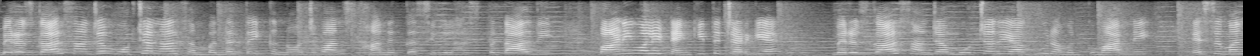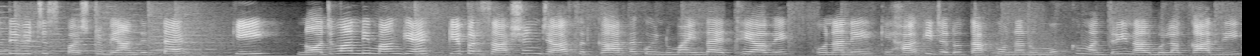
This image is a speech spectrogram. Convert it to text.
ਬੇਰੋਜ਼ਗਾਰ ਸਾਂਝਾ ਮੋਰਚਾ ਨਾਲ ਸੰਬੰਧਿਤ ਇੱਕ ਨੌਜਵਾਨ ਸਥਾਨਕ ਸਿਵਲ ਹਸਪਤਾਲ ਦੀ ਪਾਣੀ ਵਾਲੀ ਟੈਂਕੀ ਤੇ ਚੜ ਗਿਆ ਬੇਰੋਜ਼ਗਾਰ ਸਾਂਝਾ ਮੋਰਚਾ ਦੇ ਆਗੂ ਰਮਨ ਕੁਮਾਰ ਨੇ ਇਸ ਸੰਬੰਧ ਵਿੱਚ ਸਪਸ਼ਟ ਬਿਆਨ ਦਿੱਤਾ ਹੈ ਕਿ ਨੌਜਵਾਨ ਦੀ ਮੰਗ ਹੈ ਕਿ ਪ੍ਰਸ਼ਾਸਨ ਜਾਂ ਸਰਕਾਰ ਦਾ ਕੋਈ ਨੁਮਾਇੰਦਾ ਇੱਥੇ ਆਵੇ। ਉਹਨਾਂ ਨੇ ਕਿਹਾ ਕਿ ਜਦੋਂ ਤੱਕ ਉਹਨਾਂ ਨੂੰ ਮੁੱਖ ਮੰਤਰੀ ਨਾਲ ਮੁਲਾਕਾਤ ਦੀ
